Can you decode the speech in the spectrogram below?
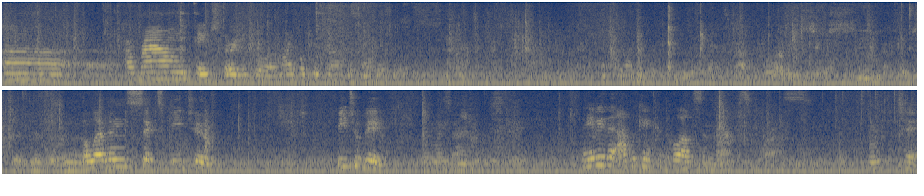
Uh, Around page 34, my book is not the same as yours. Eleven six, page thirty-four. 11.6B2, B2B, what am I saying? Maybe the applicant could pull out some maps for us. To,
